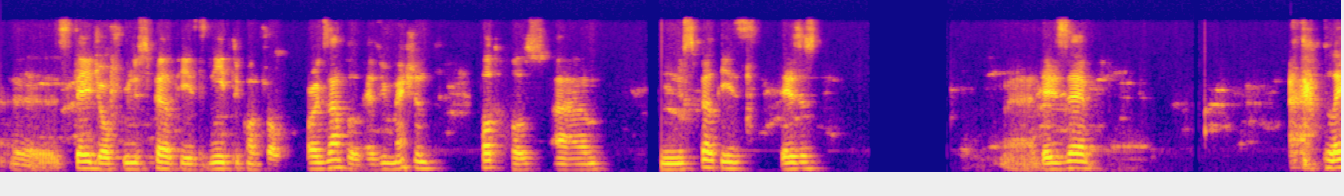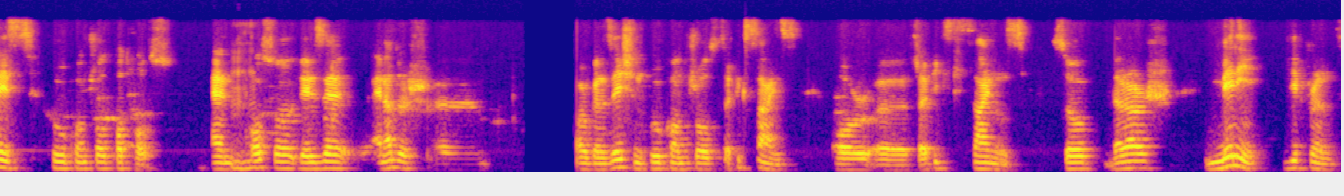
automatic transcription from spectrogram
uh, stage of municipalities need to control. For example, as you mentioned, potholes, um, municipalities, there is a, uh, there is a place who control potholes, and Mhm. also there is a another uh, organization who controls traffic signs or uh, traffic signals. So there are many different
